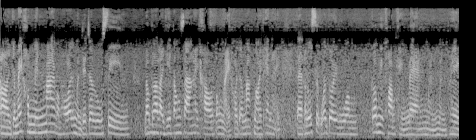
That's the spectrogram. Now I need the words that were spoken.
อ่าจะไม่คอมเมนต์มากกว่าเพราะว่าเหมือนเจจะรู้ซีน แล้วก็อะไรที่ต้องสร้างให้เขาตรงไหนเขาจะมากน้อยแค่ไหน แต่ก็รู้สึกว่าโดยรวมก็มีความแข็งแรงเหมือนเหมือนเพลง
